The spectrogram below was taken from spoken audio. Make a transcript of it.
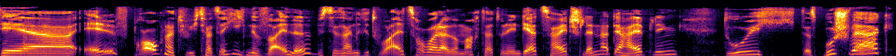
Der Elf braucht natürlich tatsächlich eine Weile, bis er seinen Ritualzauber da gemacht hat. Und in der Zeit schlendert der Halbling durch das Buschwerk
